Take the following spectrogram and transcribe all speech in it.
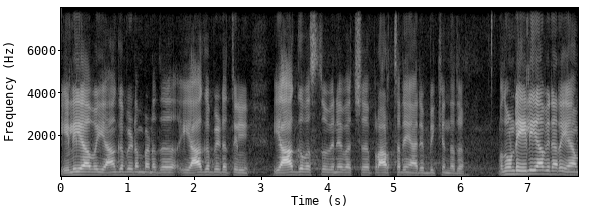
എലിയാവ് യാഗപീഠം പണിത് യാഗപീഠത്തിൽ യാഗവസ്തുവിനെ വച്ച് പ്രാർത്ഥന ആരംഭിക്കുന്നത്. അതുകൊണ്ട് ഏലിയാവിനറിയാം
